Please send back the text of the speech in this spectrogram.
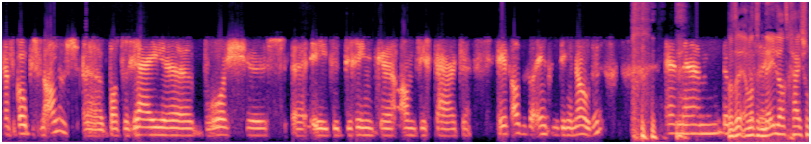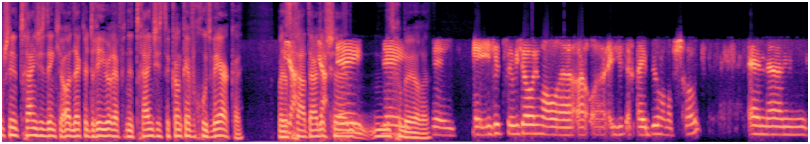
dan verkopen ze van alles. Eh, batterijen, brosjes, eh, eten, drinken, aanzichtkaarten. Je hebt altijd wel een van die dingen nodig. en, ehm, dat Want, in wel- Nederland ga je soms in de trein zitten denk je... oh, lekker drie uur even in de trein zitten, kan ik even goed werken. Maar dat Ja, gaat daar ja, dus nee, niet nee, gebeuren. Nee, nee, je zit sowieso helemaal, eh, eh, eh, je zit echt bij je buurman op schoot. En ehm,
